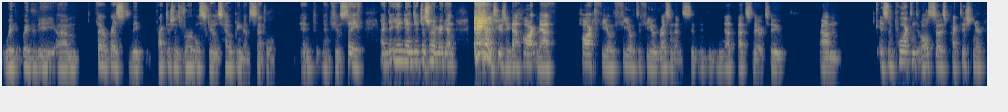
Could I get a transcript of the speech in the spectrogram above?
with, with the um, therapist, the practitioner's verbal skills, helping them settle and, and feel safe. And, and, and just remember again, excuse me, that HeartMath, heart field, field to field resonance, that, that's there too. Um, it's important also as practitioner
